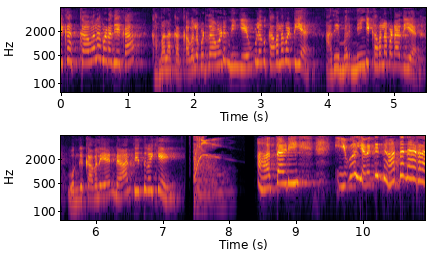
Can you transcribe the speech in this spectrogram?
ஏக்கா கவலைப்படாதீக்கா. கமலாக்கா கவலைப்படுதா விட நீங்க எவ்வளவு கவலைப்பட்டிய? அதே மாதிரி நீங்க கவலைப்படாதீங்க. உங்க கவலைய நான் தீர்த்து வைக்கேன். ஆத்தாடி இவ எனக்கு நாத்தனாரா?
